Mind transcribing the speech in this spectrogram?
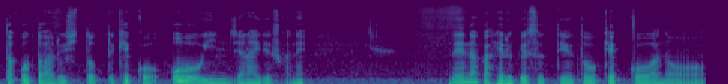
ったことある人って結構多いんじゃないですかね。でなんかヘルペスっていうと結構あの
